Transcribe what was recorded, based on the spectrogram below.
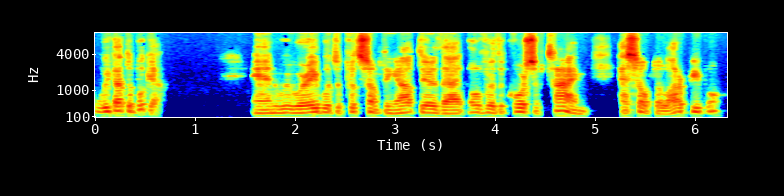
we got the book out. And we were able to put something out there that over the course of time has helped a lot of people,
